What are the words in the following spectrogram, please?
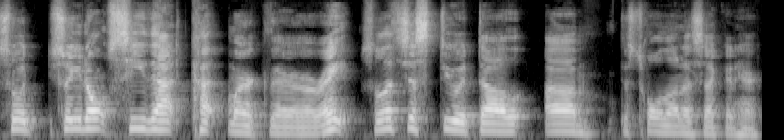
so so you don't see that cut mark there. All right. So let's just do it. Uh, um, just hold on a second here.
